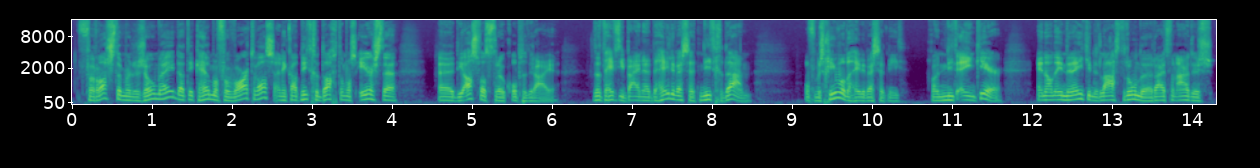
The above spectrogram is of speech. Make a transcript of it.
verraste me er zo mee dat ik helemaal verward was. En ik had niet gedacht om als eerste die asfaltstrook op te draaien. Dat heeft hij bijna de hele wedstrijd niet gedaan. Of misschien wel de hele wedstrijd niet. Gewoon niet één keer. En dan in één keer in de laatste ronde rijdt Van Aert dus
